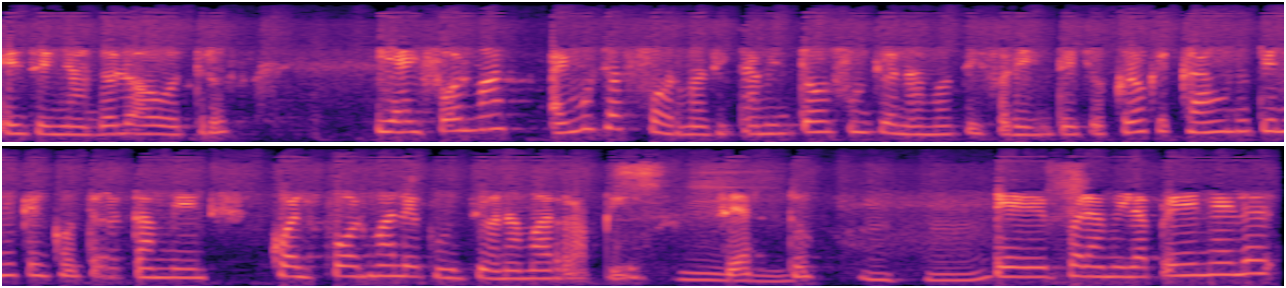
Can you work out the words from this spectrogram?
enseñándolo a otros. Y hay formas, hay muchas formas y también todos funcionamos diferentes. Yo creo que cada uno tiene que encontrar también cuál forma le funciona más rápido, ¿cierto? Eh, para mí la PNL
